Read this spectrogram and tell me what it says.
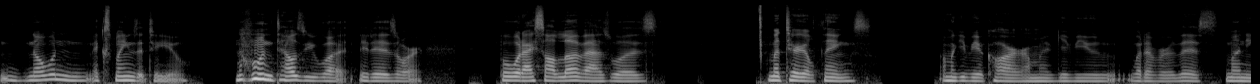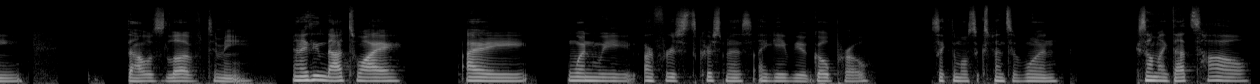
no one explains it to you. No one tells you what it is, or. But what I saw love as was material things. I'm gonna give you a car. I'm gonna give you whatever this money. That was love to me, and I think that's why I, when we our first Christmas, I gave you a GoPro. It's like the most expensive one, because I'm like that's how,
